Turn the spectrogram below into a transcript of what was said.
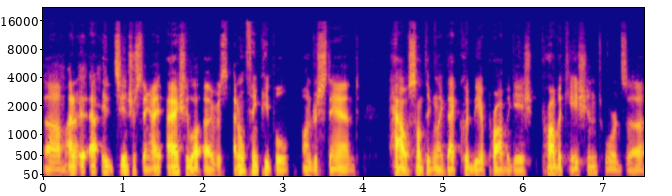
Um, I, I- it's interesting. I, I actually, I was, I don't think people understand how something like that could be a provocation, provocation towards a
